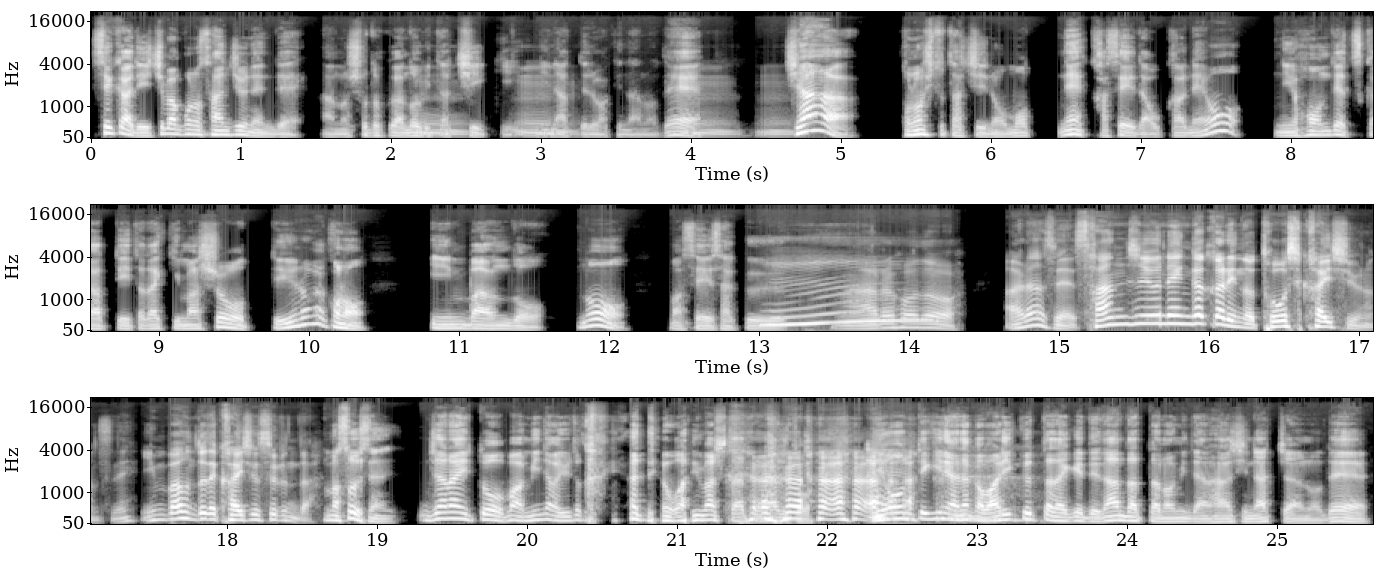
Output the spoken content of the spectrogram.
世界で一番この30年で、あの、所得が伸びた地域になってるわけなので、じゃあ、この人たちのも、ね、稼いだお金を日本で使っていただきましょうっていうのが、このインバウンドの、まあ、政策なるほ。ど。あれなんですね。30年がかりの投資回収なんですね。インバウンドで回収するんだ。まあそうですね。じゃないと、まあみんなが豊かになって終わりましたってなると、日本的にはなんか割り食っただけで何だったのみたいな話になっちゃうので、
